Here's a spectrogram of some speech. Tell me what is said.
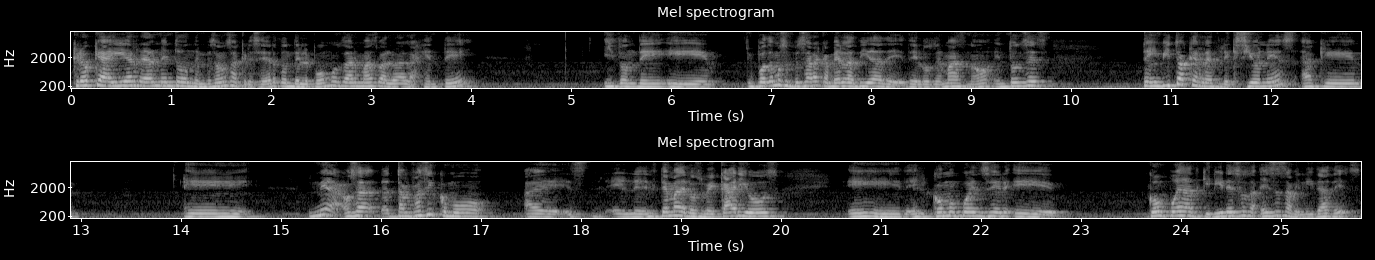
creo que ahí es realmente donde empezamos a crecer, donde le podemos dar más valor a la gente y donde eh, podemos empezar a cambiar la vida de, de los demás, ¿no? Entonces, te invito a que reflexiones, a que... Eh, mira, o sea, tan fácil como eh, el, tema de los becarios, eh, el cómo pueden ser, cómo pueden adquirir esos, esas habilidades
